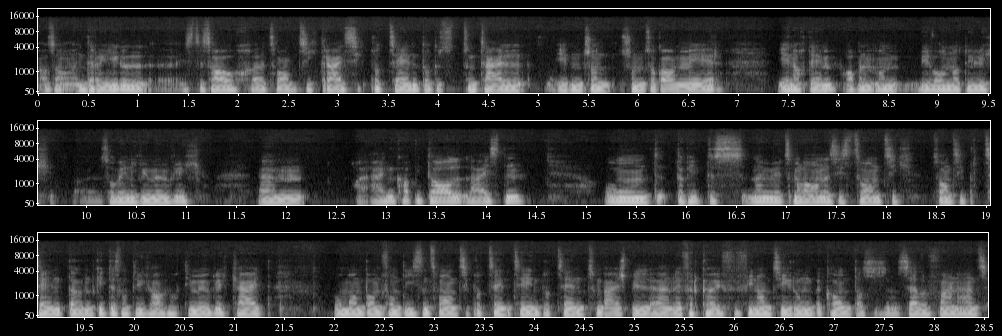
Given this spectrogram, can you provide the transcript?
also in der Regel äh, ist es auch äh, 20, 30 Prozent oder zum Teil eben schon, schon sogar mehr, je nachdem. Aber man, wir wollen natürlich äh, so wenig wie möglich ähm, Eigenkapital leisten. Und da gibt es, nehmen wir jetzt mal an, es ist 20, 20 Prozent, dann gibt es natürlich auch noch die Möglichkeit, wo man dann von diesen 20 Prozent, 10 Prozent zum Beispiel äh, eine Verkäuferfinanzierung bekommt, also Seller Finance.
